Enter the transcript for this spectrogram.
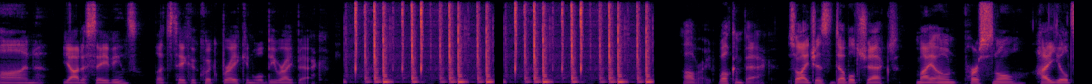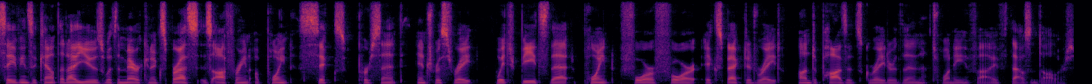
on Yotta Savings. Let's take a quick break and we'll be right back. All right, welcome back. So I just double checked my own personal high yield savings account that I use with American Express is offering a 0.6% interest rate, which beats that 0.44 expected rate on deposits greater than $25,000.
